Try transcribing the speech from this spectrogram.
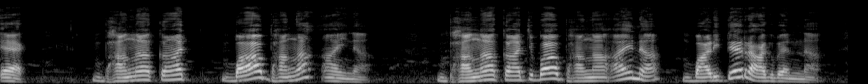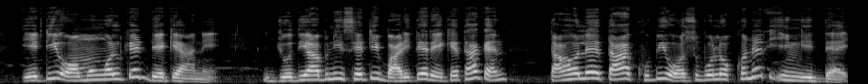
এক, ভাঙা কাঁচ বা ভাঙা আয়না। ভাঙা কাঁচ বা ভাঙা আয়না বাড়িতে রাখবেন না। এটি অমঙ্গলকে ডেকে আনে। যদি আপনি সেটি বাড়িতে রেখে থাকেন, তাহলে তা খুবই অশুভ লক্ষণের ইঙ্গিত দেয়।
